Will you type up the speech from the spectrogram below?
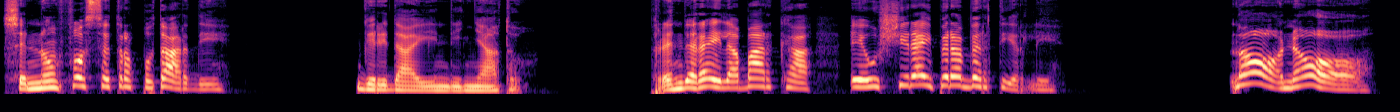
Se non fosse troppo tardi, gridai indignato, prenderei la barca e uscirei per avvertirli. No, no,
